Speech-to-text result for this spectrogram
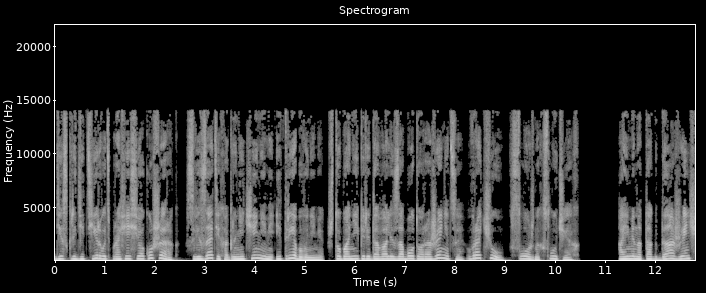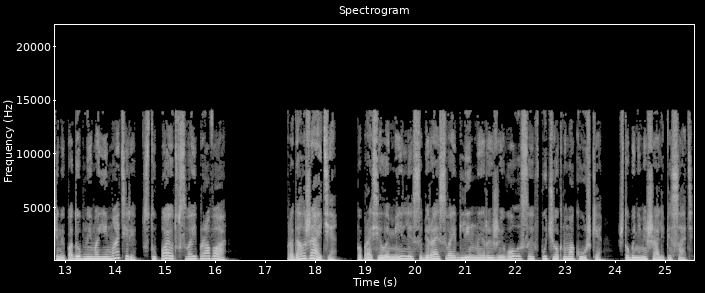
дискредитировать профессию акушерок, связать их ограничениями и требованиями, чтобы они передавали заботу о роженице врачу в сложных случаях. А именно тогда женщины, подобные моей матери, вступают в свои права. «Продолжайте», — попросила Милли, собирая свои длинные рыжие волосы в пучок на макушке, чтобы не мешали писать.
